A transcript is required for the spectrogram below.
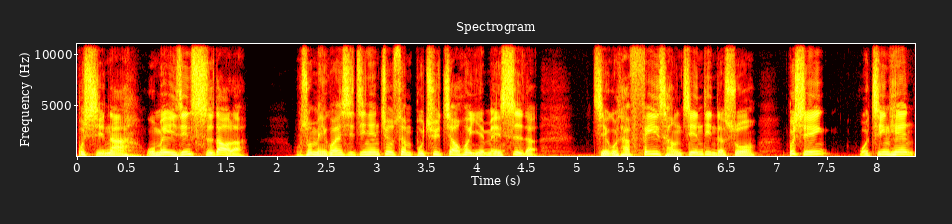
不行啊，我们已经迟到了。我说没关系，今天就算不去教会也没事的。结果他非常坚定地说：“不行，我今天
